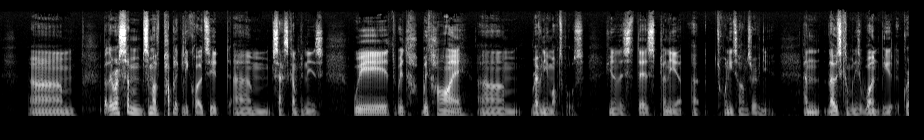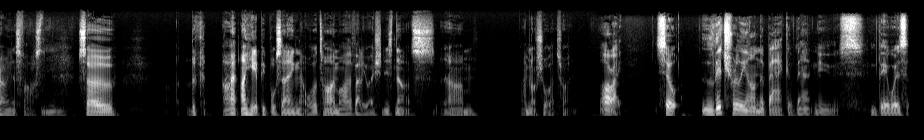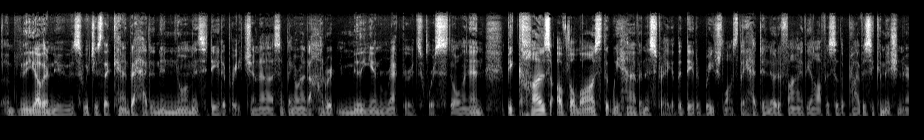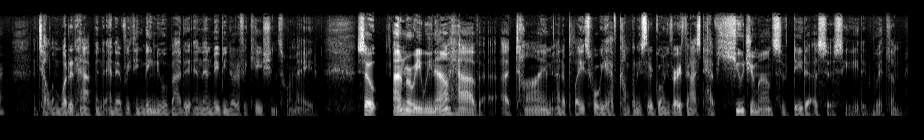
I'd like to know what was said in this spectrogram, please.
Um, but there are some some of publicly quoted um, SaaS companies with with with high um, revenue multiples. You know, there's there's plenty at, at twenty times revenue, and those companies won't be growing as fast. So look, I, I hear people saying that all the time. Oh, the valuation is nuts. Um, I'm not sure that's right. All right. So, literally on the back of that news, there was the other news, which is that Canva had an enormous data breach and uh, something around 100 million records were stolen. And because of the laws that we have in Australia, the data breach laws, they had to notify the Office of the Privacy Commissioner and tell them what had happened and everything they knew about it, and then maybe notifications were made. So, Anne Marie, we now have a time and a place where we have companies that are growing very fast, have huge amounts of data associated with them.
